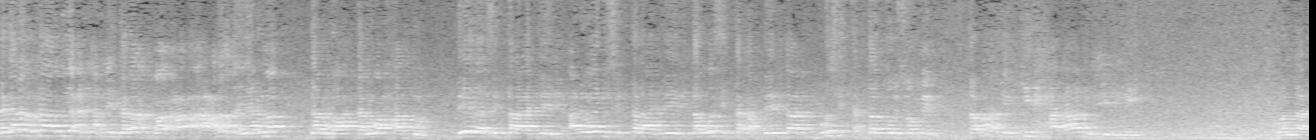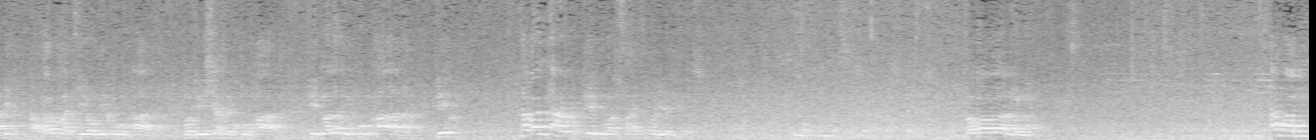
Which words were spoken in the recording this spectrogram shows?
دقانا الكاد يعني أني دقانا أعرض يرمى دلوا دلوا حد. ديدا ستة راجيري أنا وين ستة راجيري دلوا ستة كبير دل برو ستة دل تو يسمين تمام كي حرام إني. والله حرمة يومكم هذا وفي شهركم هذا في بلدكم هذا في تمنى هرب كيف ورسعت وجدت اللهم صل على خير فما بالنا أهم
